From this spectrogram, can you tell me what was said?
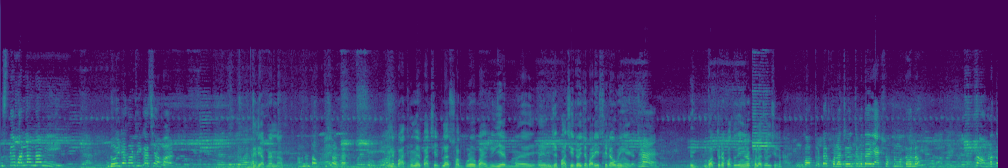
বুঝতে পারলাম না আমি। দই টাকাও ঠিক আছে আমার। দিদি আপনার নাম? আপনার সরকার। মানে বাথরুমের পাঁচিল প্লাস সব পুরো ইয়ে যে পাঁচিল রয়েছে বাড়ি সেটাও ভেঙে গেছে? হ্যাঁ। গর্তটা কতদিন ধরে খোলা চলছিল? গতটা খোলা চলছে বোধ হয় এক সপ্তাহ মতো হলো। তো আমরা তো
